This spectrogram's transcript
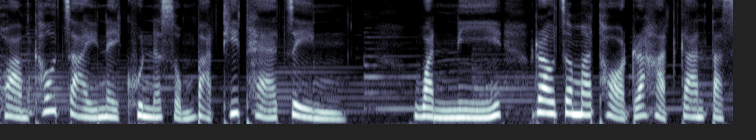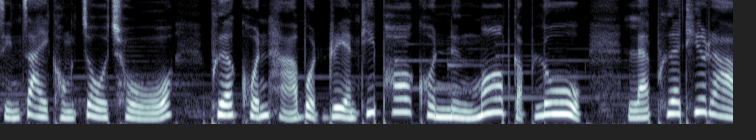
ความเข้าใจในคุณสมบัติที่แท้จริง วันนี้เราจะมาถอดรหัสการตัดสินใจของโจโฉ เพื่อค้นหาบทเรียนที่พ่อคนหนึ่งมอบกับลูก และเพื่อที่เรา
